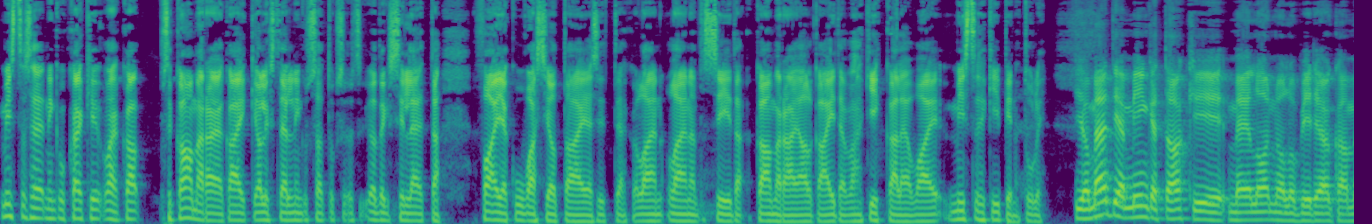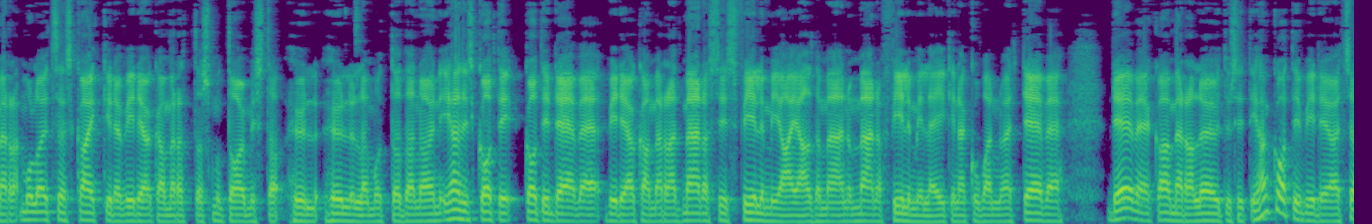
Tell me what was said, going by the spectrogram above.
mistä se niin kuin kaikki, vaikka se kamera ja kaikki, oliko teillä niin kuin jotenkin silleen, että Faija kuvasi jotain ja sitten lain, lainata siitä kameraa ja alkaa itse vähän kikkailemaan vai mistä se kipinä tuli? Joo, mä en tiedä minkä takia meillä on ollut videokamera. Mulla on itse asiassa kaikki ne videokamerat tuossa mun toimisto hyll- hyllyllä, mutta tota noin, ihan siis koti, koti DV-videokamera. Et mä en ole siis filmiajalta, mä en mä en ole filmille ikinä kuvannut, että DV, DV-kamera löytyi sitten ihan kotivideo. Et se,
